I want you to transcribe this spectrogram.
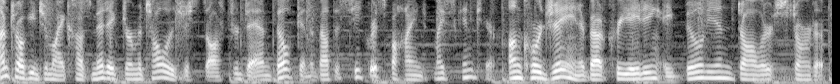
I'm talking to my cosmetic dermatologist, Dr. Dan Belkin, about the secrets behind my skincare. Encore Jane about creating a billion dollar startup.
